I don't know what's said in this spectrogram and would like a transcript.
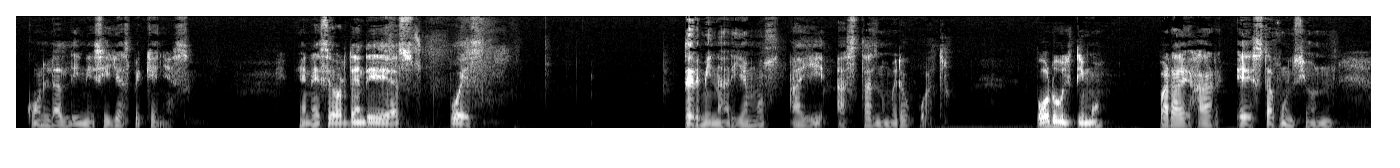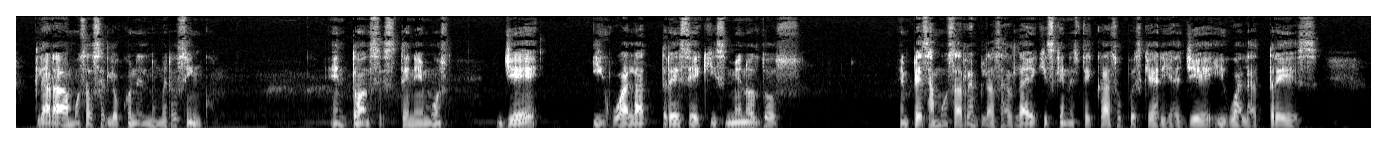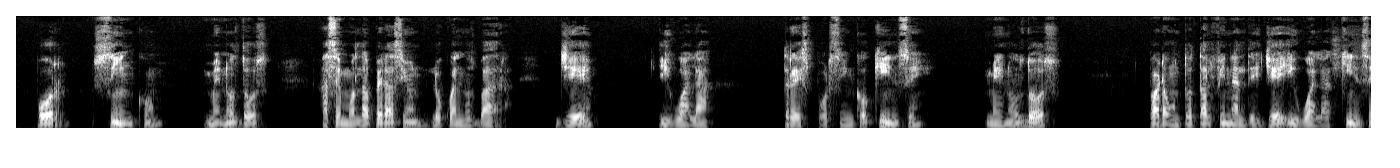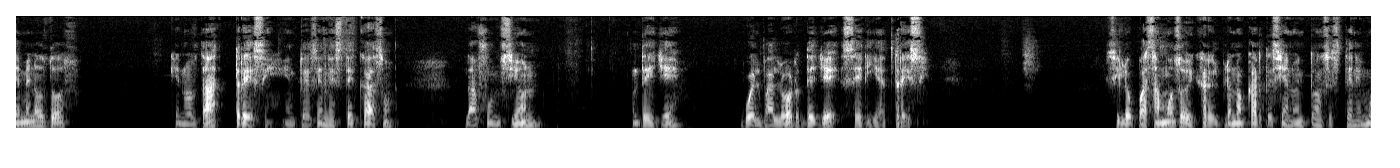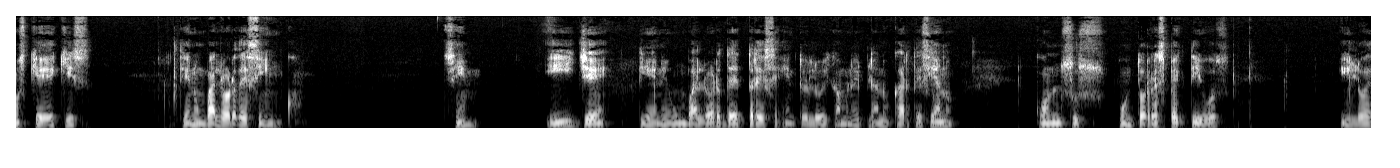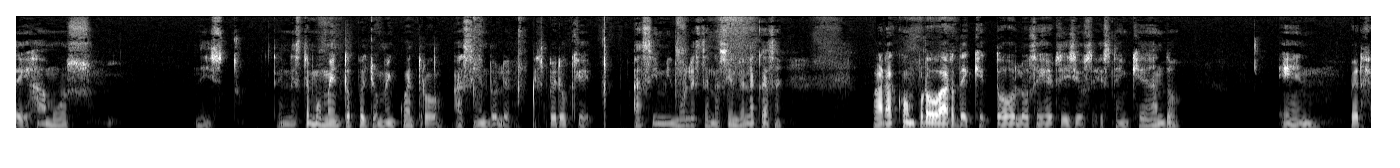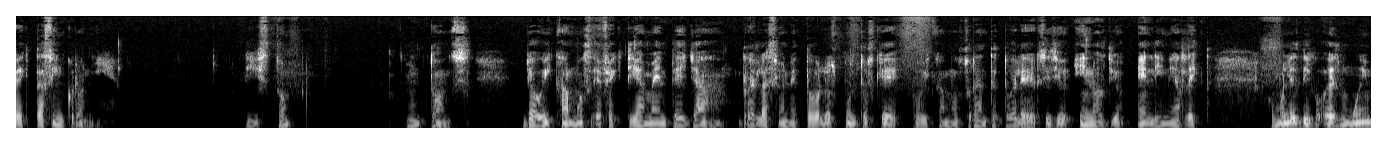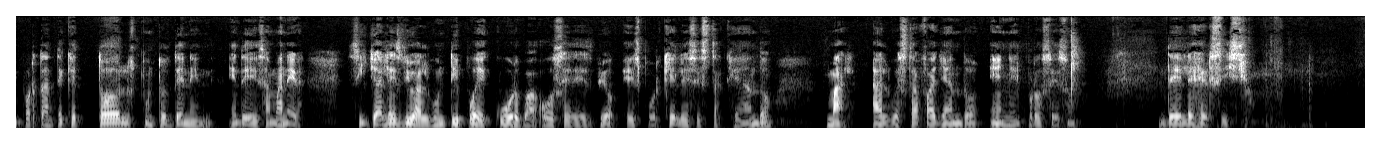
con las linecillas pequeñas. En ese orden de ideas, pues terminaríamos ahí hasta el número 4. Por último, para dejar esta función clara, vamos a hacerlo con el número 5. Entonces, tenemos y igual a 3x menos 2. Empezamos a reemplazar la x, que en este caso pues quedaría y igual a 3 por 5 menos 2. Hacemos la operación, lo cual nos va a dar y igual a 3 por 5, 15 menos 2 para un total final de y igual a 15 menos 2, que nos da 13. Entonces en este caso, la función de y o el valor de y sería 13. Si lo pasamos a ubicar el plano cartesiano, entonces tenemos que x tiene un valor de 5. ¿Sí? Y y tiene un valor de 13. Entonces lo ubicamos en el plano cartesiano con sus puntos respectivos y lo dejamos listo. En este momento pues yo me encuentro haciéndole espero que así mismo le estén haciendo en la casa para comprobar de que todos los ejercicios estén quedando en perfecta sincronía. Listo. Entonces ya ubicamos efectivamente ya relacioné todos los puntos que ubicamos durante todo el ejercicio y nos dio en línea recta como les digo, es muy importante que todos los puntos den de esa manera. Si ya les dio algún tipo de curva o se desvió, es porque les está quedando mal. Algo está fallando en el proceso del ejercicio.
